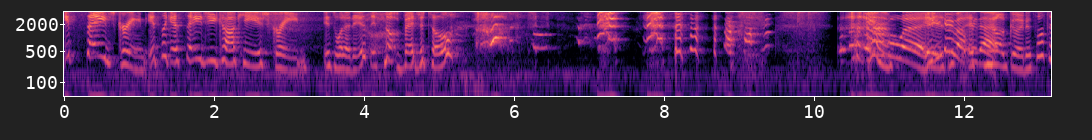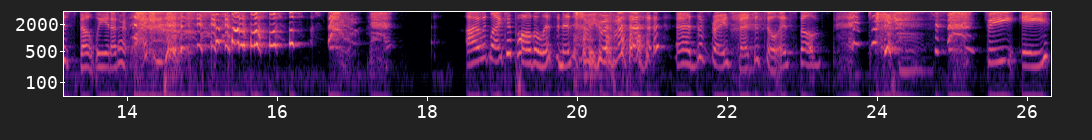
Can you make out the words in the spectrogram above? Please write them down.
it's sage green. It's like a sagey khaki-ish green, is what it is. It's not vegetal. Terrible word. It Who is. came It's, up with it's that? not good. It's also spelt weird. I don't like it. I would like to poll the listeners. Have you ever heard the phrase vegetal? It's spelled V E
